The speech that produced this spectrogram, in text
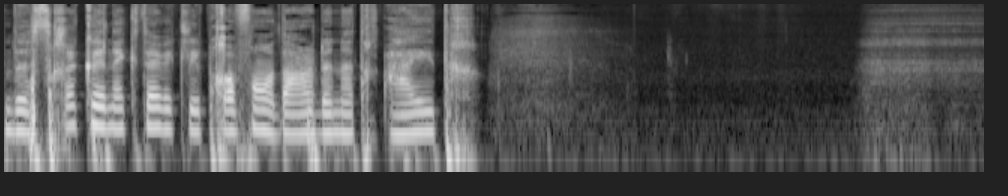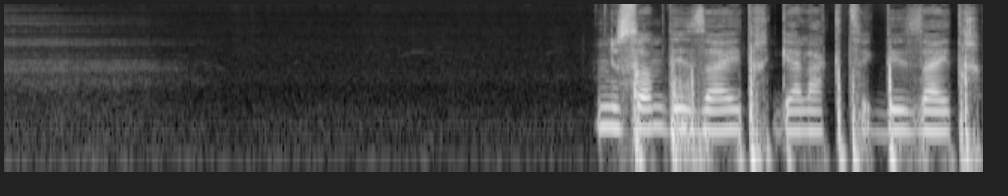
de se reconnecter avec les profondeurs de notre être. Nous sommes des êtres galactiques, des êtres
